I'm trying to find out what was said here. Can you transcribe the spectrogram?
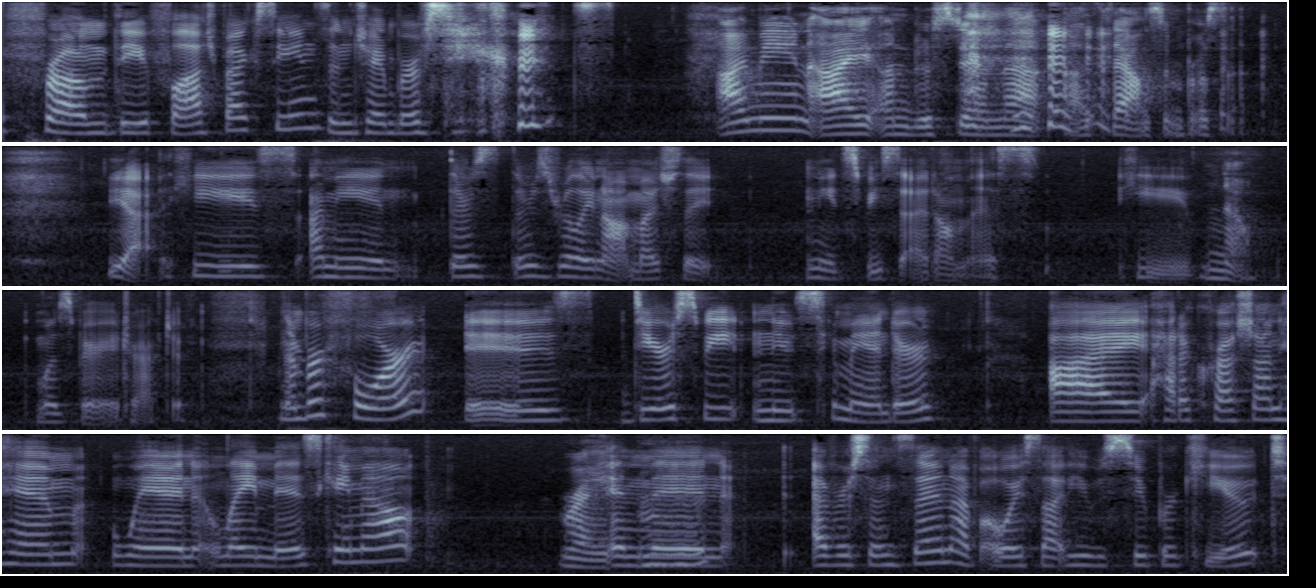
from the flashback scenes in Chamber of Secrets. I mean, I understand that a thousand percent. Yeah, he's. I mean, there's there's really not much that needs to be said on this. He No. Was very attractive. Number four is Dear Sweet Newt Scamander. I had a crush on him when Les Mis came out, Right. and Mhm. then ever since then, I've always thought he was super cute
